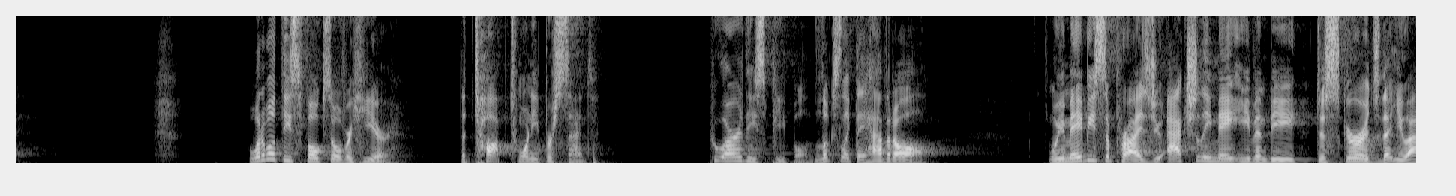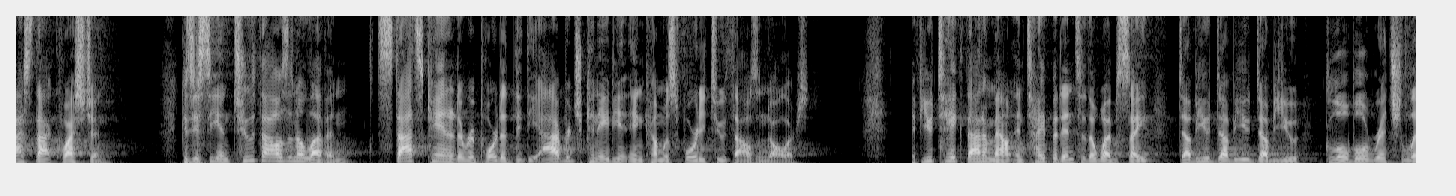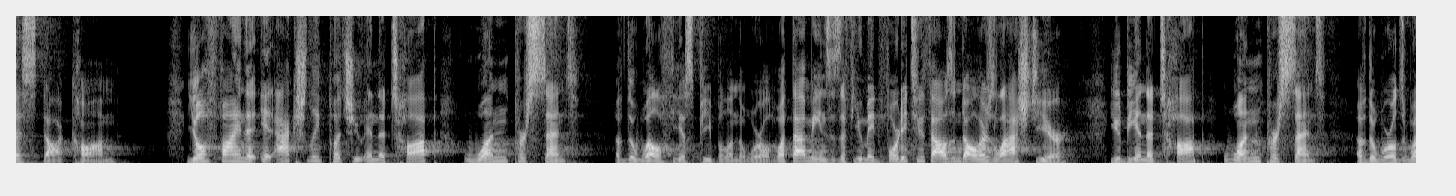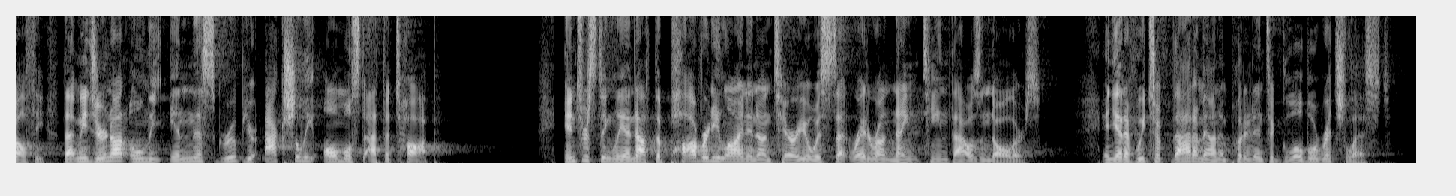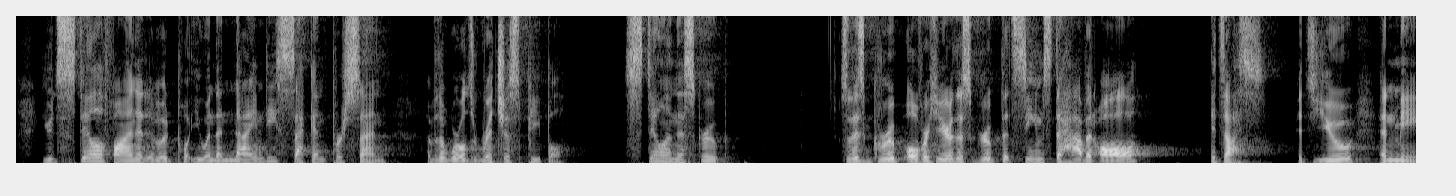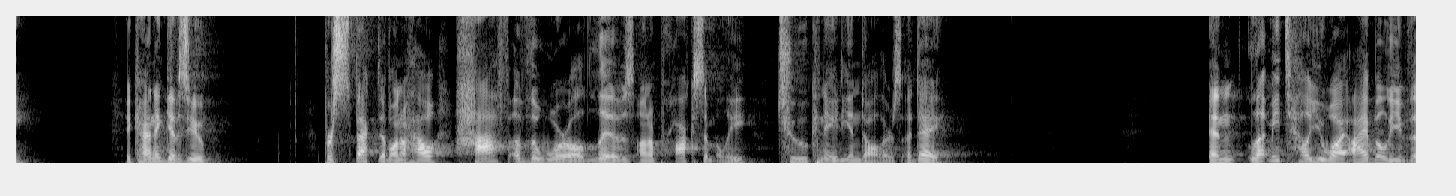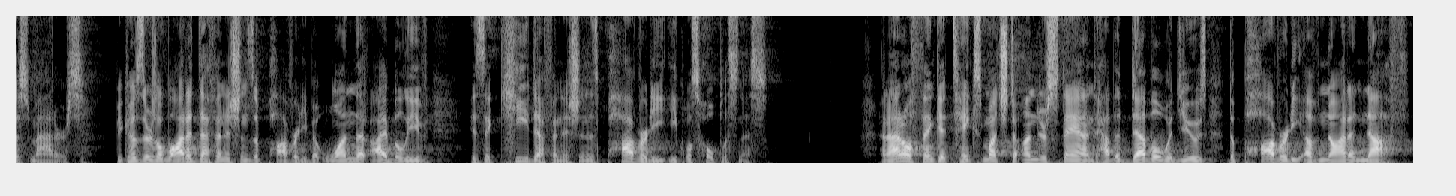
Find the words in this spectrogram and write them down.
What about these folks over here, the top 20%? Who are these people? Looks like they have it all. We may be surprised. You actually may even be discouraged that you asked that question. Because you see, in 2011, Stats Canada reported that the average Canadian income was $42,000. If you take that amount and type it into the website www.globalrichlist.com, you'll find that it actually puts you in the top 1% of the wealthiest people in the world. What that means is if you made $42,000 last year, you'd be in the top 1% of the world's wealthy. That means you're not only in this group, you're actually almost at the top. Interestingly enough, the poverty line in Ontario was set right around $19,000. And yet, if we took that amount and put it into Global Rich List, you'd still find that it would put you in the 92nd percent of the world's richest people, still in this group. So, this group over here, this group that seems to have it all, it's us. It's you and me. It kind of gives you perspective on how half of the world lives on approximately two Canadian dollars a day. And let me tell you why I believe this matters. Because there's a lot of definitions of poverty, but one that I believe is a key definition is poverty equals hopelessness. And I don't think it takes much to understand how the devil would use the poverty of not enough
